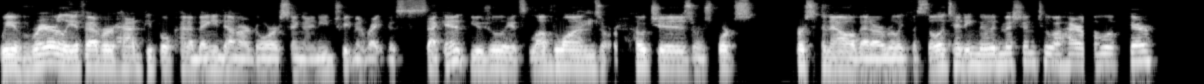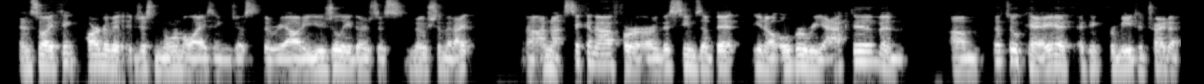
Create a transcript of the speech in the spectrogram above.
we have rarely, if ever, had people kind of banging down our door saying, "I need treatment right this second. Usually, it's loved ones or coaches or sports personnel that are really facilitating the admission to a higher level of care. And so I think part of it is just normalizing just the reality. Usually there's this notion that I, uh, I'm not sick enough or, or this seems a bit, you know, overreactive and um, that's okay. I, I think for me to try to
